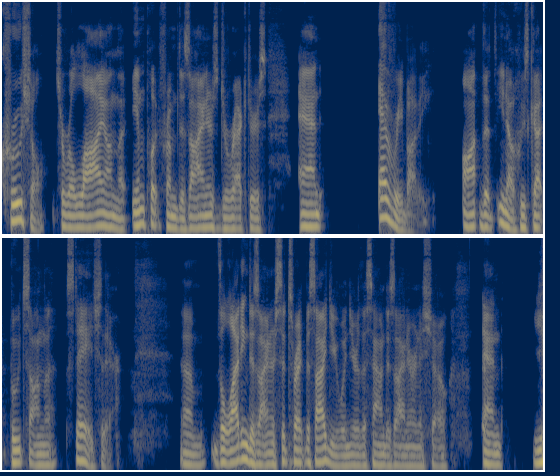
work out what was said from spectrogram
crucial to rely on the input from designers directors and everybody on the you know who's got boots on the stage there. Um, the lighting designer sits right beside you when you're the sound designer in a show and you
